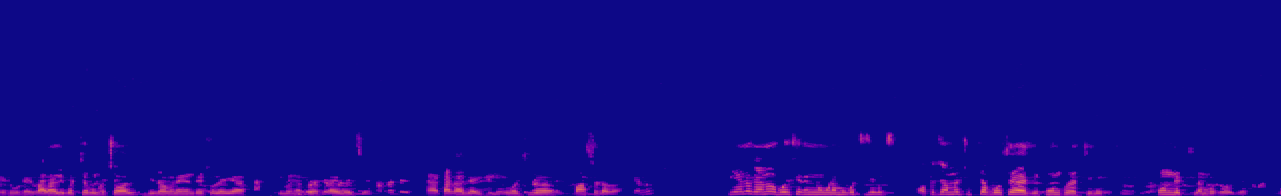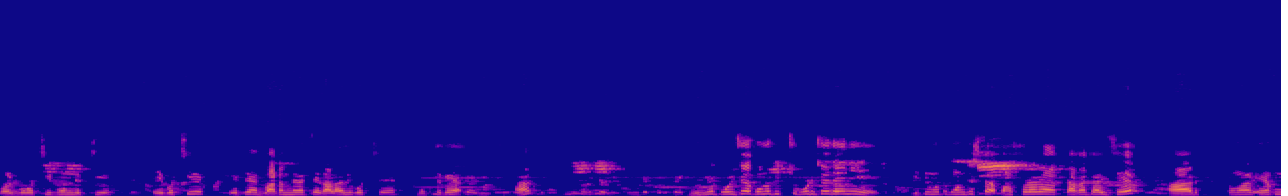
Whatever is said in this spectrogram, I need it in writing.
এটুকুটাই গালাগালি করছে বলছে চল দিতে হবে না এখান থেকে চলে যা। দিবি না তাই বলছে। হ্যাঁ টাকা চাইছিল। বলছিল পাঁচশো টাকা। কেন? কেন কেন? বলছে এখানে নোংরামো করছে যে। অথচ আমরা চুপচাপ বসে আছি ফোন খোঁজাচ্ছি দেখছি। ফোন দেখছিলাম বসে বসে। গল্প করছি ফোন দেখছি এই করছি এতে বাটাম দেখাচ্ছে গালাগালি করছে মুখ থেকে হ্যাঁ? নিজের পরিচয় কোনো কিছু পরিচয় দেয়নি। রীতিমতো পঞ্চাশ টাকা পাঁচশো টাকা টাকা চাইছে আর তোমার এরকম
